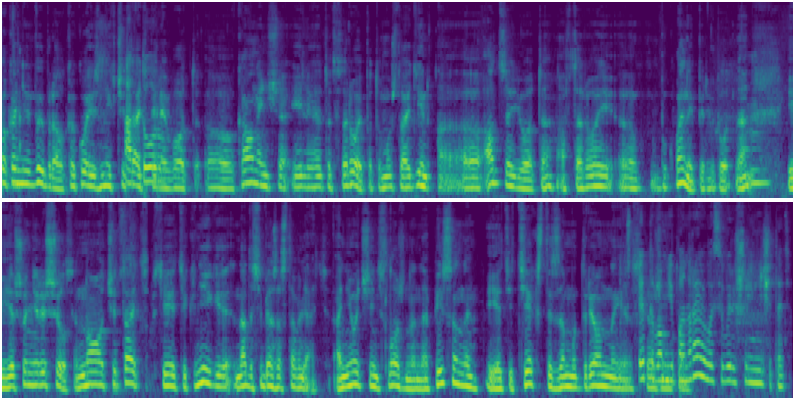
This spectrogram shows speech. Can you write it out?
Пока не выбрал, какой из них читать А Тору? перевод, э, Каунинча или этот второй, потому что один э, от Зайота, а второй э, буквальный перевод, да, и еще не решился. Но читать все эти книги надо себя заставлять. Они очень сложно написаны, и эти тексты замудренные. Это вам не так. понравилось, и вы решили не читать?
